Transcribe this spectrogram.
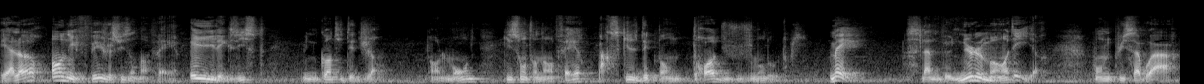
et alors, en effet, je suis en enfer. Et il existe une quantité de gens dans le monde qui sont en enfer parce qu'ils dépendent trop du jugement d'autrui. Mais cela ne veut nullement dire qu'on ne puisse avoir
